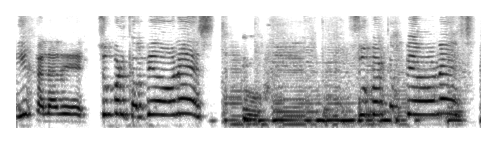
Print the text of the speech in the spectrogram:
vieja, la de Supercampeones. Supercampeones.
